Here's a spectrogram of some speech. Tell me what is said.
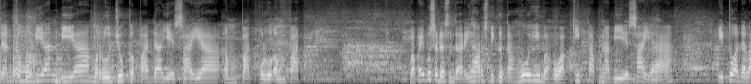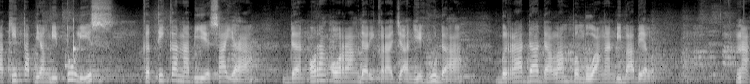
dan kemudian dia merujuk kepada Yesaya 44 Bapak Ibu Saudara-saudari harus diketahui bahwa kitab Nabi Yesaya itu adalah kitab yang ditulis ketika Nabi Yesaya dan orang-orang dari kerajaan Yehuda berada dalam pembuangan di Babel. Nah,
